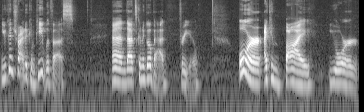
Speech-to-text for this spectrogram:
you can try to compete with us, and that's going to go bad for you, or I can buy your."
